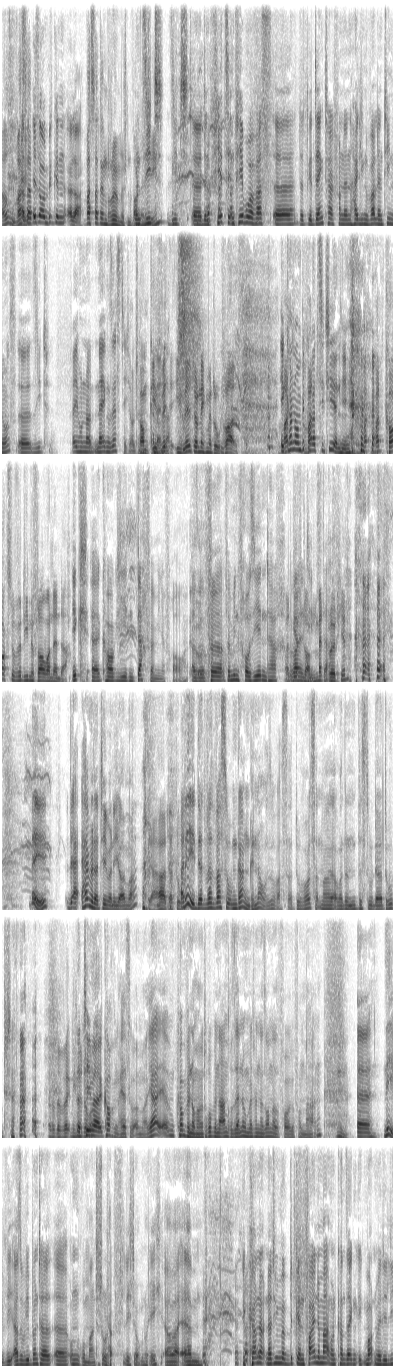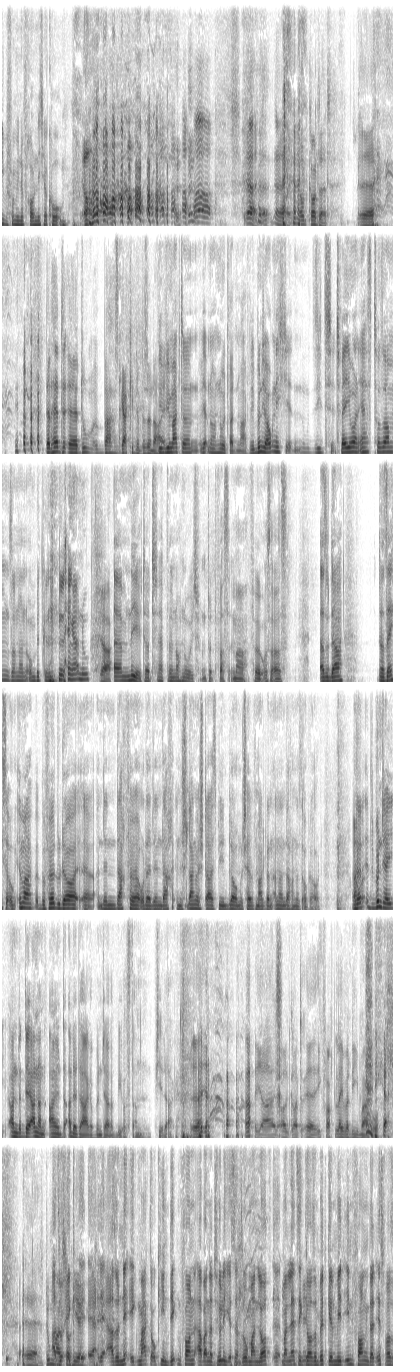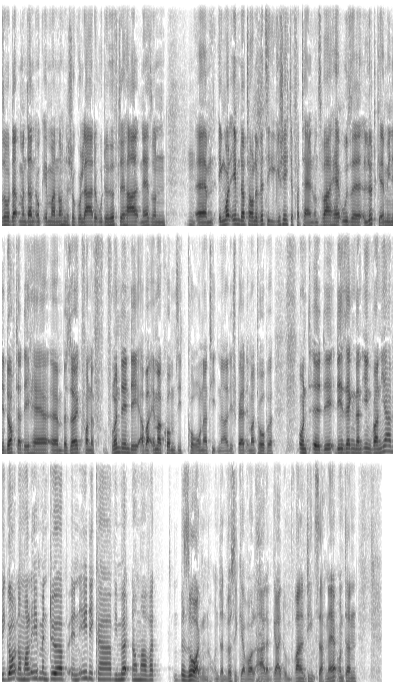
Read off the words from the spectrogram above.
Oh, was, Also hat, ist auch ein bisschen Öller. was hat den römischen Und Valentin? sieht, sieht äh, den 14. Februar, was äh, der Gedenktag von den heiligen Valentinus, äh, sieht 469 unter Komm, dem ich will, Kalender. ich will doch nicht mit. Ralf. Ich Wat- kann noch ein bisschen was zitieren hier. Was, korkst du für die eine Frau an den Dach? Ich äh, koch jeden Tag für meine Frau. Also für, für meine Frau ist jeden Tag Was gibt's doch? Valentinstag. Mettbrötchen? Nee, da haben wir das Thema nicht einmal. Ja, das du. Ah nee, das war, warst du umgangen, genau, so was. Du wolltest das mal, aber dann bist du da gut. Also da wirkt nicht Das mehr Thema Kochen hast du einmal. Ja, ähm, kommen wir nochmal drauf in eine andere Sendung mit einer Sonderfolge von Marken. Hm. Äh, nee, wie, also wie Bünter äh, unromantisch oder vielleicht auch nur ich, aber ähm, ich kann natürlich mal ein bisschen Feinde machen und kann sagen, ich motten mir die Liebe von meiner Frau nicht erkoben. Ja, äh, don't countert. Äh, das hätte, äh, du hast gar keine Besonderheit. Wie, wie mag der, wir haben noch null was mag. Wir sind ja auch nicht, sieht zwei Jahren erst zusammen, sondern um ein bisschen länger nu. Ja. Ähm, nee, das haben wir noch null und das was immer für uns aus. Also da, da sagst du auch immer, bevor du da äh, den Dach für oder den Dach in eine Schlange starrst, wie ein blau im Geschäft, mag dann anderen Dach und das ist auch out. Und dann bünd ja an der anderen, alle, alle Tage bünd ja Bios dann. Vier Tage. ja, oh Gott, äh, ich frag lieber die, Marco. Äh, du magst Also, doch ich, hier. äh, also ne, ich mag da auch keinen Dicken von, aber natürlich ist es so, man, lot, äh, man lässt sich da so ein bisschen mit ihnen fangen. Das ist wohl so, dass man dann auch immer noch eine Schokolade ute Hüfte hat, ne, so ein ähm, ich wollte eben dort auch eine witzige Geschichte vertellen. Und zwar Herr Use Lüttke, meine Tochter, die Herr ähm, besorgt von einer Freundin, die aber immer kommt, sieht Corona-Titen all, die spielt immer Tope. Und äh, die, die sagen dann irgendwann, ja, wie geht noch mal eben in Dörp, in Edeka, wie möcht noch mal was besorgen? Und dann wüsste ich ja wohl, ah, das geht um Valentinstag, ne? Und dann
